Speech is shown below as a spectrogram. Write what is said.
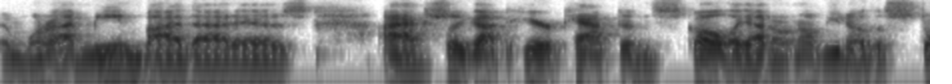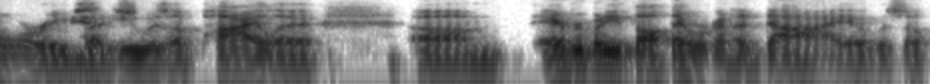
And what I mean by that is, I actually got to hear Captain Scully. I don't know if you know the story, but he was a pilot. Um, everybody thought they were going to die. It was a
